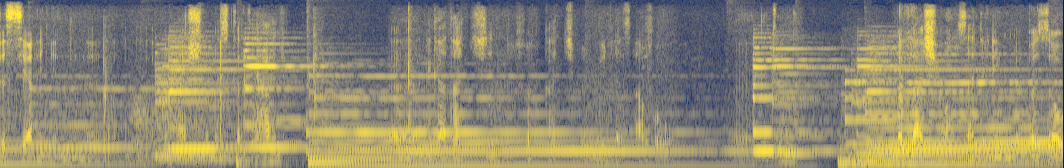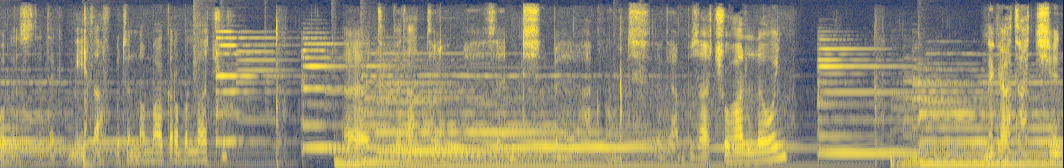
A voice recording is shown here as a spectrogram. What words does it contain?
ደስ ያለኝን ምላሽ ለመስጠት ያህል ንጋታችን ፈካች በሚል ለጻፈው ግጥም ምላሽ ይሆን ዘንድ እኔም በዛው ርዕስ ተጠቅሜ የጻፍኩትን ነው የማቀርብላችሁ። ትከታተሉኝ ዘንድ በአክብሮት እጋብዛችኋለሁኝ። ንጋታችን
